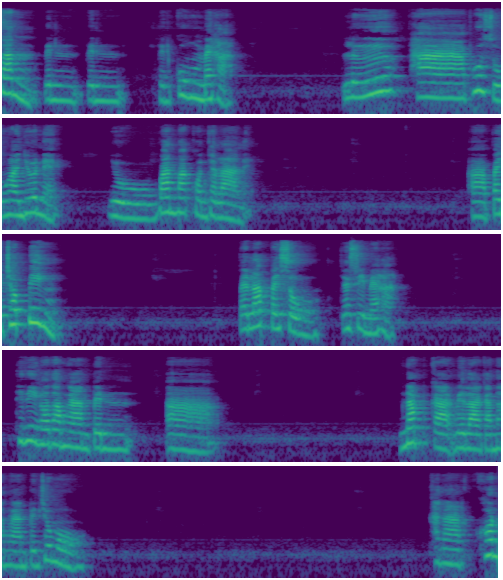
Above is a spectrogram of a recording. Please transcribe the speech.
สั้นเป็นเป็นเป็นกลุ่มไหมคะหรือพาผู้สูงอายุเนี่ย อยู่บ้านพักคนชราเนี่ยไปช้อปปิ้ง ไปรับไปส่งจังสิไหมคะที่นี่เขาทำงานเป็น นับการเวลาการทำงานเป็นชั่วโมง ขนาดคน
